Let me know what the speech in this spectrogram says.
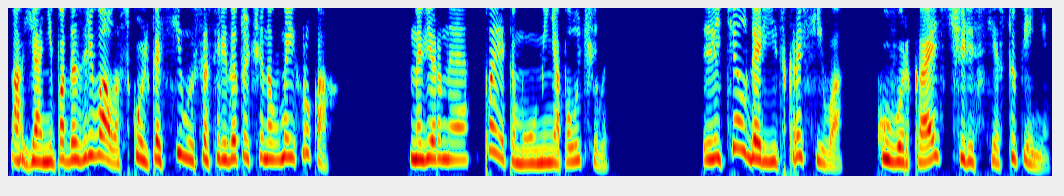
а я не подозревала, сколько силы сосредоточено в моих руках. Наверное, поэтому у меня получилось. Летел Дариец красиво, кувыркаясь через все ступени.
